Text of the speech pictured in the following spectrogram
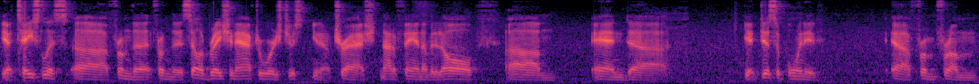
Yeah, tasteless uh, from the from the celebration afterwards. Just you know, trash. Not a fan of it at all. Um, and uh, yeah, disappointed uh, from from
